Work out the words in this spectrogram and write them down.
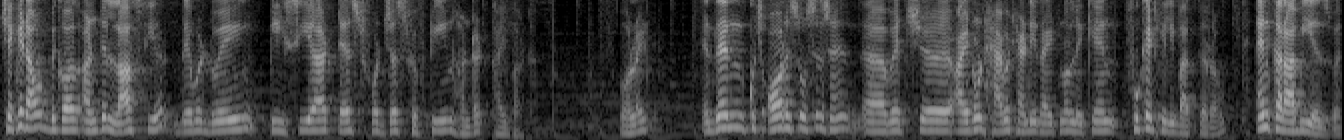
check it out because until last year, they were doing PCR test for just 1500 Thai baht. All right. And then कुछ और रिसोर्सेज हैं which I don't have it handy right now लेकिन फुकेट के लिए बात कर रहा हूँ। एंड कराबी एज वेल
